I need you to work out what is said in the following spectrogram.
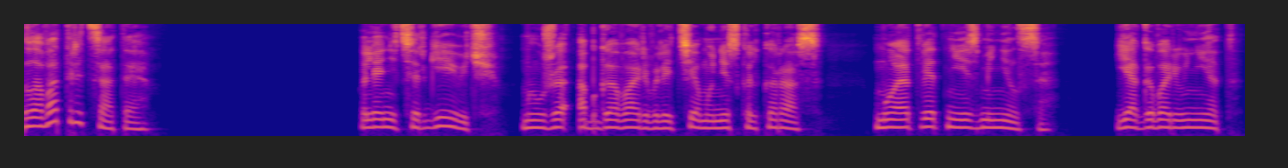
Глава 30. Леонид Сергеевич, мы уже обговаривали тему несколько раз. Мой ответ не изменился. Я говорю «нет».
